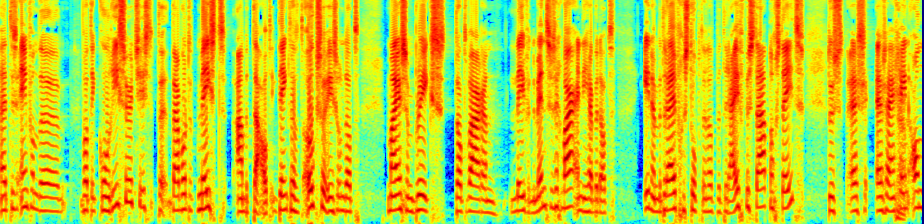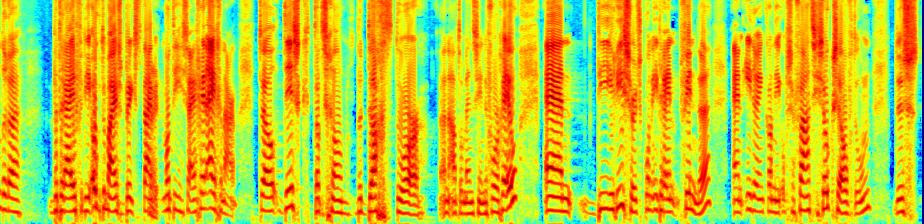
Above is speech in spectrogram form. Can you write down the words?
Het is een van de, wat ik kon researchen, is het, eh, daar wordt het meest aan betaald. Ik denk dat het ook zo is, omdat Myers Briggs, dat waren levende mensen, zeg maar. En die hebben dat in een bedrijf gestopt en dat bedrijf bestaat nog steeds. Dus er, er zijn Ja. geen andere bedrijven die ook de Myers Briggs type, Nee. want die zijn geen eigenaar. Terwijl DISC, dat is gewoon bedacht door een aantal mensen in de vorige eeuw. En die research kon iedereen vinden. En iedereen kan die observaties ook zelf doen. Dus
